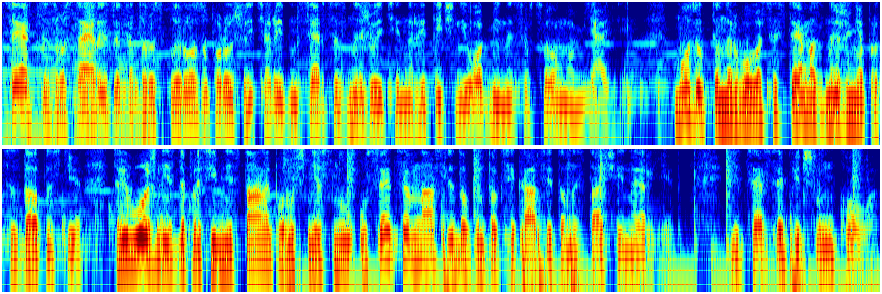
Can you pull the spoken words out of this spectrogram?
Серце зростає ризик атеросклерозу, порушується ритм серця, знижується енергетичний обмін і серцевому м'язі. Мозок та нервова система, зниження працездатності, тривожність, депресивні стани, порушення сну усе це внаслідок інтоксикації та нестачі енергії. І це все підшлунково.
